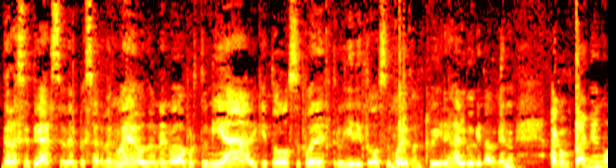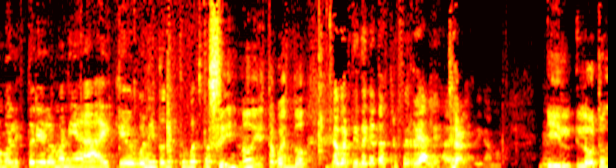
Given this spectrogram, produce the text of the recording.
de, resetearse, de empezar de nuevo, de una nueva oportunidad, de que todo se puede destruir y todo se puede construir, es algo que también acompaña como la historia de la humanidad y qué bonito que esté puesto. Sí, ¿no? Y está puesto... A partir de catástrofes reales, digamos. Y lo otro,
